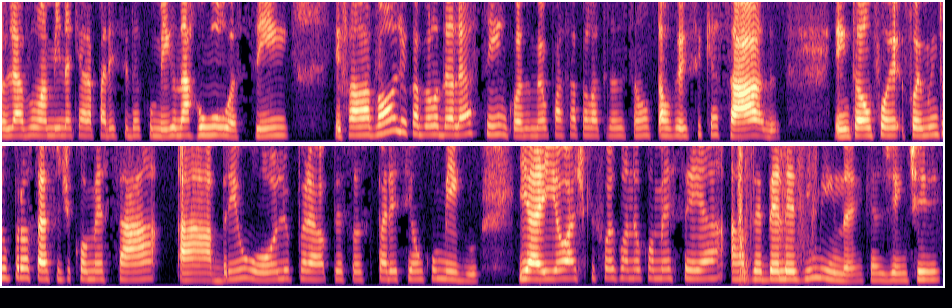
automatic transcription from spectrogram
olhava uma mina que era parecida comigo na rua, assim, e falava: olha, o cabelo dela é assim, quando o meu passar pela transição, talvez fique assado. Então foi, foi muito o um processo de começar a abrir o olho para pessoas que pareciam comigo. E aí eu acho que foi quando eu comecei a, a ver beleza em mim, né? Que a gente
